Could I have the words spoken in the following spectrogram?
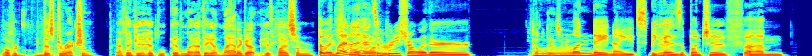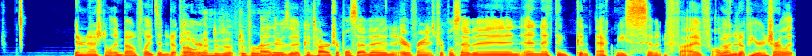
over this direction. I think it hit. I think Atlanta got hit by some. Oh, Atlanta had some weather. pretty strong weather Couple days ago? Monday night because a bunch of um, international inbound flights ended up Oh, here. ended up diverting. Uh, there was a Qatar triple seven, an Air France triple seven, and I think an Acme seven five. All ended up here in Charlotte.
